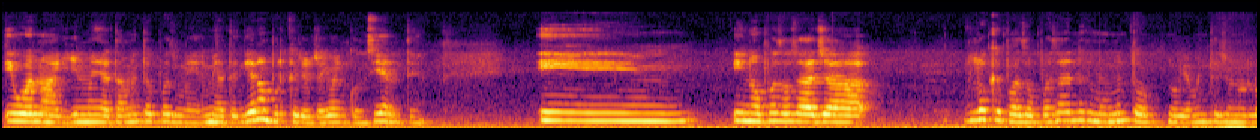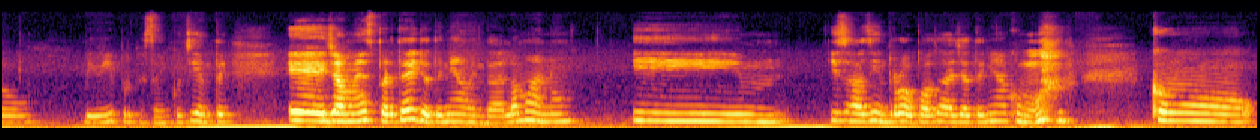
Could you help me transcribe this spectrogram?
y bueno, ahí inmediatamente pues me, atendieron porque yo ya iba inconsciente. Y, y no, pues o sea, ya lo que pasó pasar en ese momento, obviamente yo no lo viví porque estaba inconsciente. Eh, ya me desperté, yo tenía vendada la mano y, y estaba sin ropa, o sea, ya tenía como, como,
